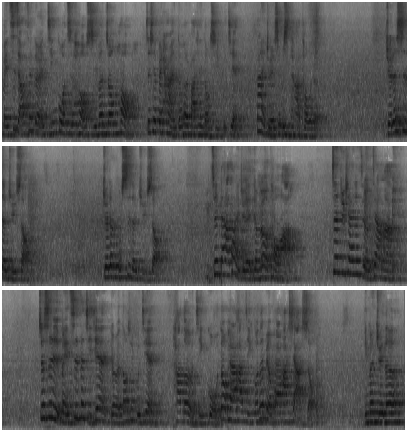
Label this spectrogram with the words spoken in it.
每次只要这个人经过之后，十分钟后，这些被害人都会发现东西不见。那你觉得是不是他偷的？觉得是的举手，觉得不是的举手。所以大家到底觉得有没有偷啊？证据现在就只有这样啊，就是每次这几件有人东西不见。他都有经过，我都有拍到他经过，但没有拍到他下手。你们觉得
